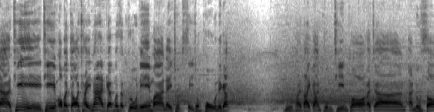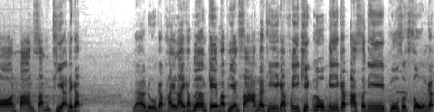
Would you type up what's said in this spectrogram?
ณะที่ทีมอบจชัยนาทครับเมื่อสักครู่นี้มาในชุดสีชมพูนะครับอยู่ภายใต้การคุมทีมของอาจารย์อนุสรปานสันเทียนะครับ แล้วดูครับไฮไลท์ครับเริ่มเกมมาเพียง 3 นาทีครับฟรีคิกลูกนี้ครับอัศนีภูสุดสูงครับ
